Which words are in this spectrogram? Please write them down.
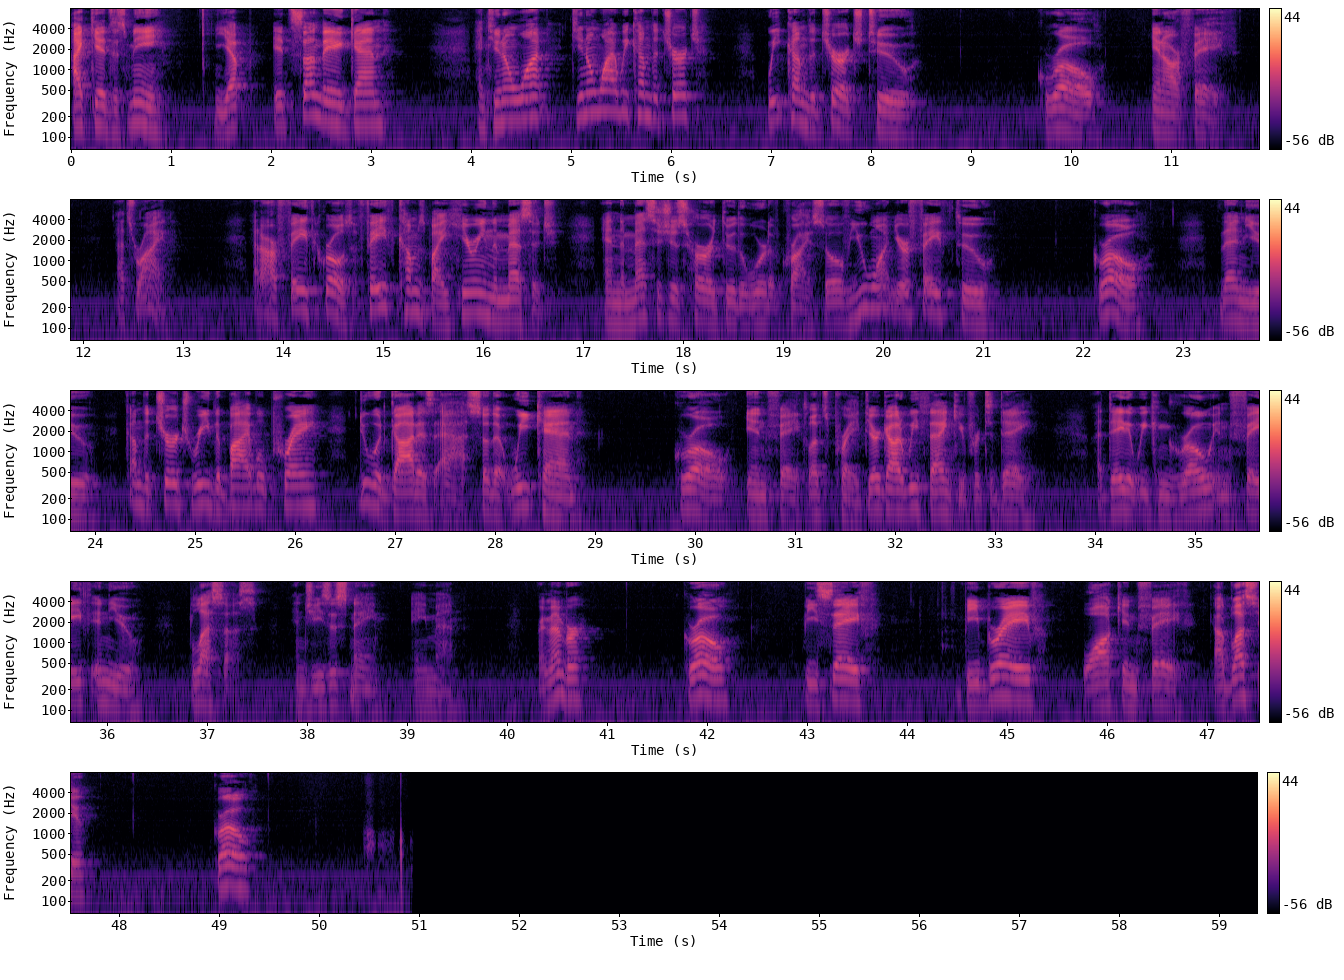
Hi, kids, it's me. Yep, it's Sunday again. And do you know what? Do you know why we come to church? We come to church to grow in our faith. That's right. That our faith grows. Faith comes by hearing the message, and the message is heard through the word of Christ. So if you want your faith to grow, then you come to church, read the Bible, pray, do what God has asked so that we can grow in faith. Let's pray. Dear God, we thank you for today, a day that we can grow in faith in you. Bless us. In Jesus' name, amen. Remember, grow, be safe, be brave, walk in faith. God bless you. Grow.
